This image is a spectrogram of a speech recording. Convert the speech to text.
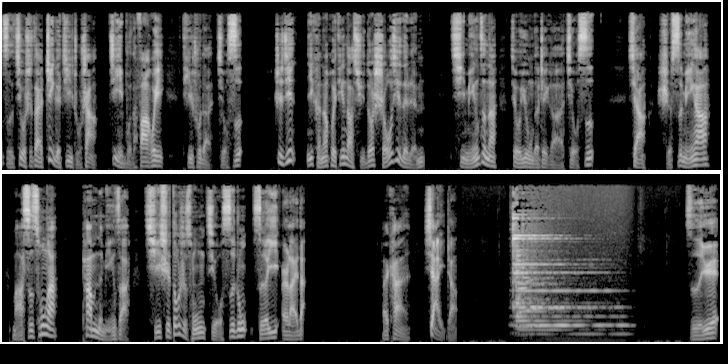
子就是在这个基础上进一步的发挥提出的九思。至今，你可能会听到许多熟悉的人起名字呢，就用的这个九思，像史思明啊、马思聪啊，他们的名字啊，其实都是从九思中择一而来的。来看下一章。子曰：“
